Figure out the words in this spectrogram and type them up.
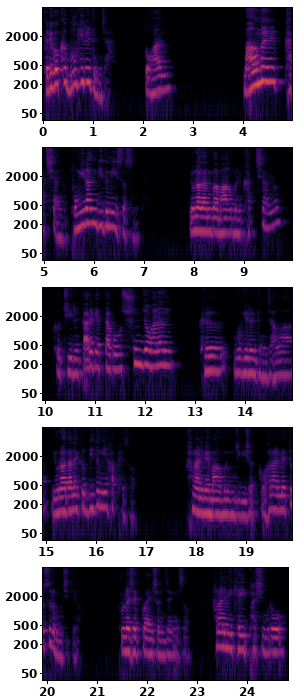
그리고 그 무기를 든 자 또한 마음을 같이하여 동일한 믿음이 있었습니다. 요나단과 마음을 같이하여 그 뒤를 따르겠다고 순종하는 그 무기를 든 자와 요나단의 그 믿음이 합해서 하나님의 마음을 움직이셨고 하나님의 뜻을 움직여 블레셋과의 전쟁에서 하나님이 개입하심으로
